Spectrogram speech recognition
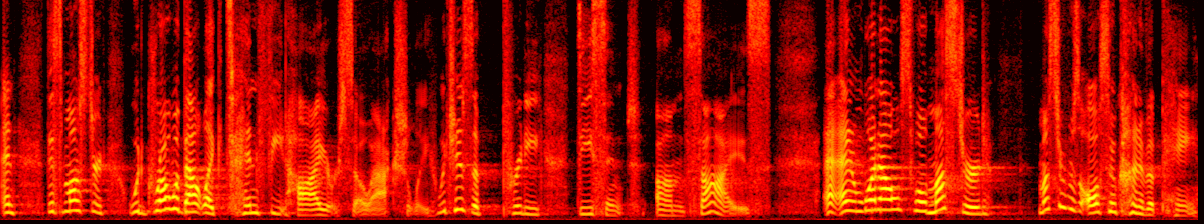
And this mustard would grow about like 10 feet high or so, actually, which is a pretty decent um, size. And, and what else? Well, mustard, mustard was also kind of a pain.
